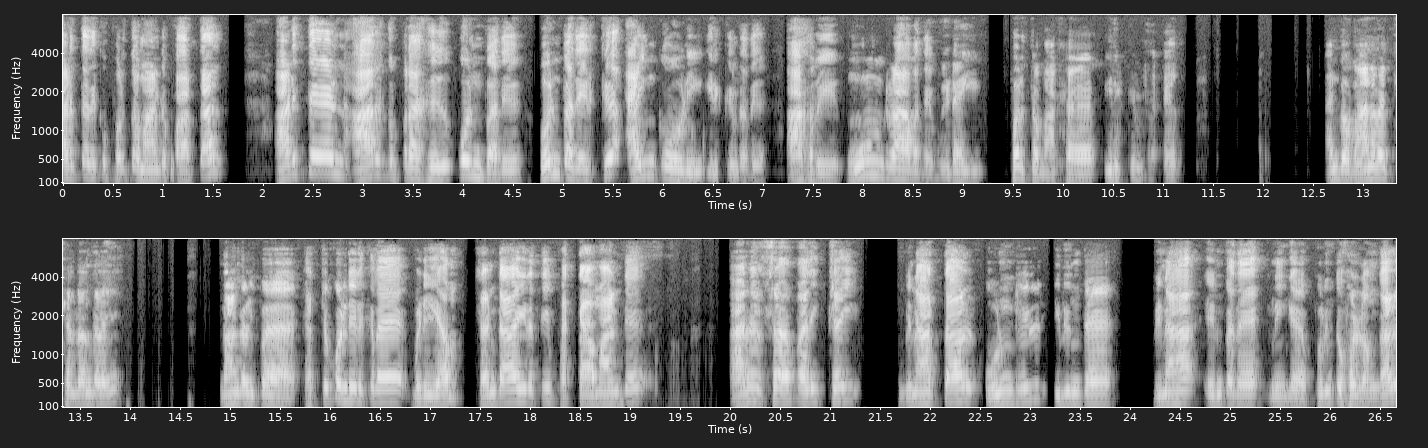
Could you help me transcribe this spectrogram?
அடுத்ததுக்கு பொருத்தமாண்டு பார்த்தால் அடுத்த எண் ஆறுக்கு பிறகு ஒன்பது ஒன்பதற்கு ஐங்கோணி இருக்கின்றது ஆகவே மூன்றாவது விடை பொருத்தமாக இருக்கின்றது அன்பு மாணவ செல்வங்களே நாங்கள் இப்ப கற்றுக்கொண்டிருக்கிற விடயம் இரண்டாயிரத்தி பத்தாம் ஆண்டு அரச பரீட்சை வினாத்தாள் ஒன்றில் இருந்த வினா என்பதை நீங்க புரிந்து கொள்ளுங்கள்.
